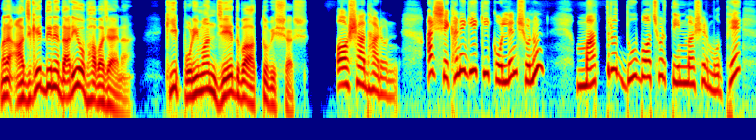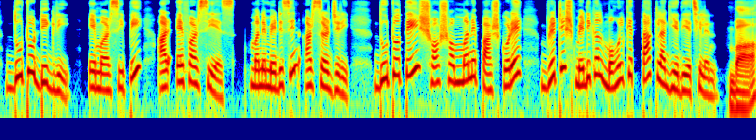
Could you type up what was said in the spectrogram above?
মানে আজকের দিনে দাঁড়িয়েও ভাবা যায় না। কি পরিমাণ জেদ বা আত্মবিশ্বাস। অসাধারণ। আর সেখানে গিয়ে কি করলেন শুনুন? মাত্র দু বছর তিন মাসের মধ্যে দুটো ডিগ্রি এমআরসিপি আর এফআরসিএস মানে মেডিসিন আর সার্জারি দুটোতেই সসম্মানে পাশ করে ব্রিটিশ মেডিকেল মহলকে তাক লাগিয়ে দিয়েছিলেন। বা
